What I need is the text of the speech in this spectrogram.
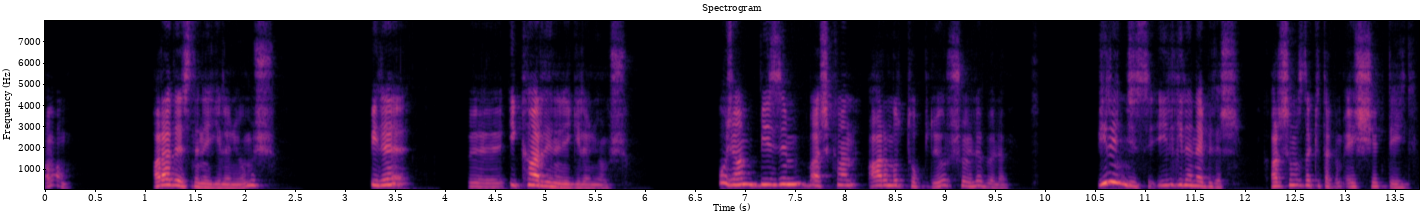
Tamam mı? Parades'le ilgileniyormuş. Bir de e, Icardi ile ilgileniyormuş. Hocam bizim başkan armut topluyor şöyle böyle. Birincisi ilgilenebilir. Karşımızdaki takım eşek değil.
